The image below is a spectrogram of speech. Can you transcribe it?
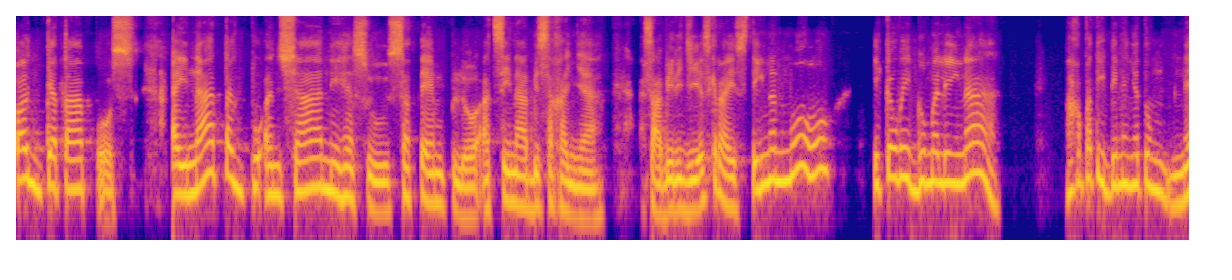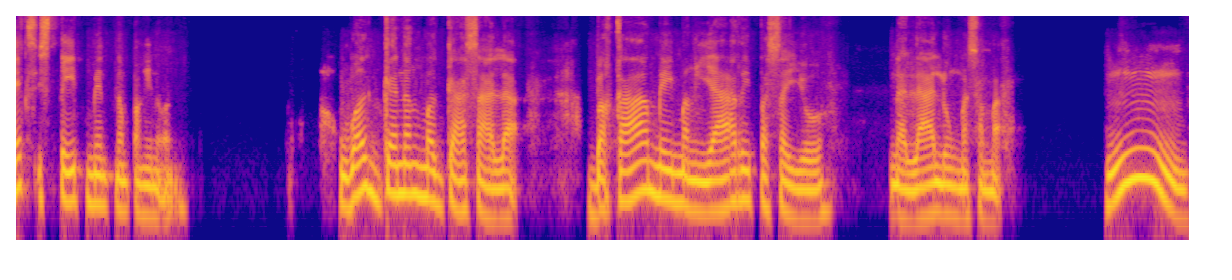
Pagkatapos ay natagpuan siya ni Jesus sa templo at sinabi sa kanya, sabi ni Jesus Christ, tingnan mo, ikaw ay gumaling na mga kapatid, din niyo itong next statement ng Panginoon. Huwag ka nang magkasala. Baka may mangyari pa sa iyo na lalong masama. Hmm,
